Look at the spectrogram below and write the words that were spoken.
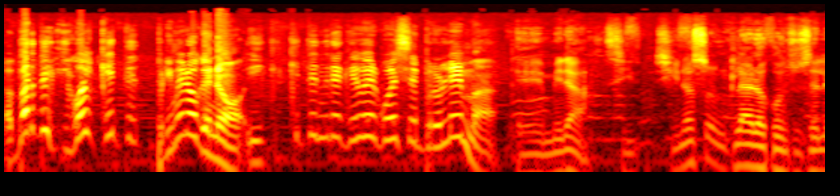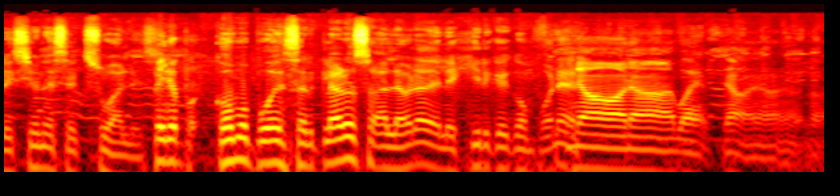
Aparte, igual que, te- primero que no. ¿Y qué tendría que ver? ¿Cuál es el problema? Mirá, si, si no son claros con sus elecciones sexuales, Pero, ¿cómo pueden ser claros a la hora de elegir qué componer? No, no, bueno, no, no, no. no.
